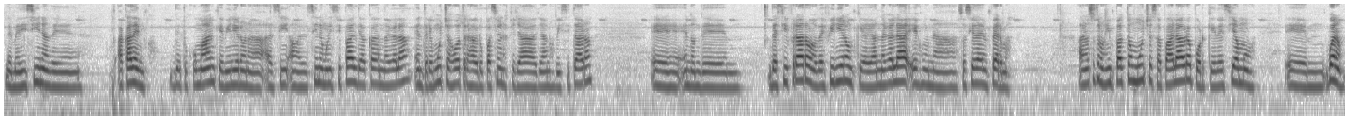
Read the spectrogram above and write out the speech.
de medicina de, académicos de Tucumán que vinieron a- al, al cine municipal de acá de Andalgalá, entre muchas otras agrupaciones que ya, ya nos visitaron, eh, en donde descifraron o definieron que Andalgalá es una sociedad enferma. A nosotros nos impactó mucho esa palabra porque decíamos, eh, bueno,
